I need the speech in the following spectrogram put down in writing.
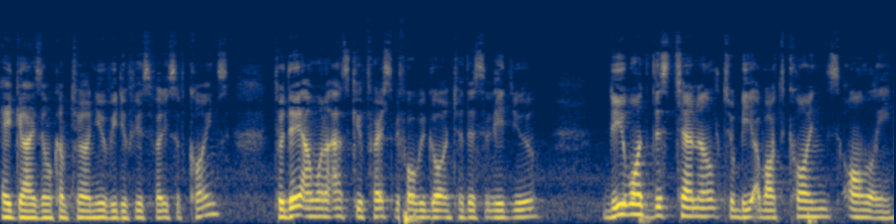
Hey guys, welcome to a new video for Studies of Coins. Today I want to ask you first before we go into this video, do you want this channel to be about coins only?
